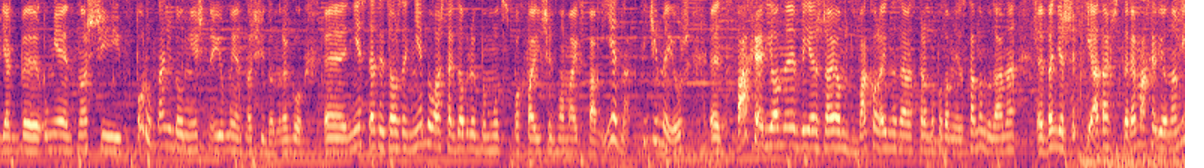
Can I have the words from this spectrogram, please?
jakby umiejętności w porównaniu do umiejętności Donregu. E, niestety Torzen nie był aż tak dobry, by móc pochwalić się dwoma expami. Jednak widzimy już, e, dwa Heliony wyjeżdżają, dwa kolejne zaraz prawdopodobnie zostaną dodane. E, będzie szybki atak czterema Helionami,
